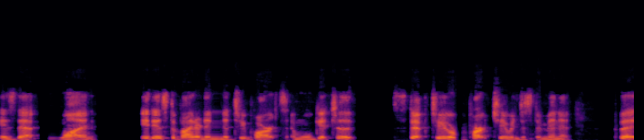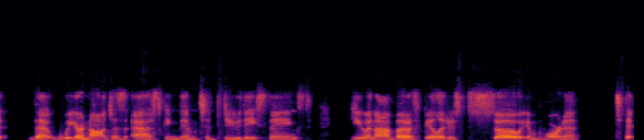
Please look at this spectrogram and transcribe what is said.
is that one it is divided into two parts, and we'll get to step two or part two in just a minute. But that we are not just asking them to do these things. You and I both feel it is so important to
